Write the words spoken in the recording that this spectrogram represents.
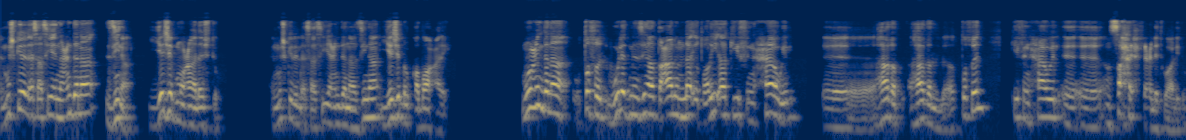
المشكلة الأساسية أن عندنا زنا يجب معالجته. المشكلة الأساسية عندنا زنا يجب القضاء عليه. مو عندنا طفل ولد من زنا تعالوا نلاقي طريقة كيف نحاول آه هذا هذا الطفل كيف نحاول آه آه نصحح فعلة والده.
